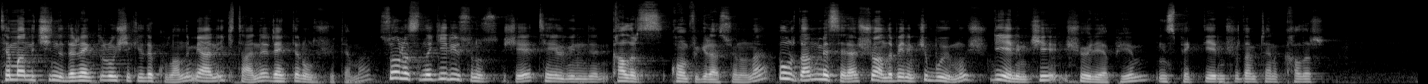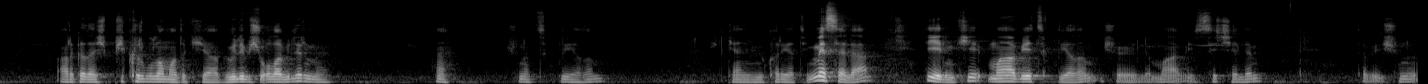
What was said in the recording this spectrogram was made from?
Temanın içinde de renkleri o şekilde kullandım. Yani iki tane renkten oluşuyor tema. Sonrasında geliyorsunuz şeye Tailwind'in Colors konfigürasyonuna. Buradan mesela şu anda benimki buymuş. Diyelim ki şöyle yapayım. Inspect diyelim şuradan bir tane color. Arkadaş picker bulamadık ya. Böyle bir şey olabilir mi? Heh. Şuna tıklayalım. Kendimi yukarı atayım. Mesela diyelim ki maviye tıklayalım. Şöyle mavi seçelim. Tabii şunu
